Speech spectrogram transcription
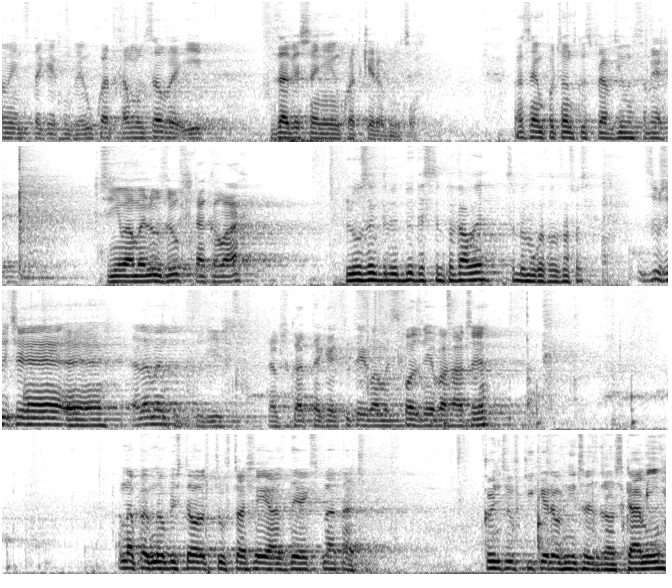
A więc tak jak mówię, układ hamulcowy i zawieszenie i układ kierowniczy. Na samym początku sprawdzimy sobie, czy nie mamy luzów na kołach. Luzy, gdyby by występowały, co by mogło to oznaczać? Zużycie e, elementów, czyli na przykład tak jak tutaj mamy stworzenie wahaczy. A na pewno byś to odczuł w czasie jazdy i eksploatacji. Końcówki kierownicze z drążkami.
